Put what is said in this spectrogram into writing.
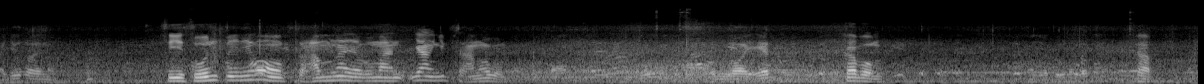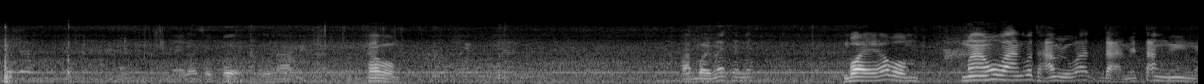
อายุเท่าไหร่หน่อยสี่ศูนย์ปีนี้ก็หกสามน่าจะประมาณย่างยี่สิบสามครับผมเป็นรอยเอสครับผมอายุดูนะครับครับในรถ โซเฟอร์ดูน้ครับผมำผ่านบ่อยไหมเส้นนี้บ่อยครับผม มาเมื่อวานก็ถามอยู่ว่าด่านไม่ตั้งนี่ไง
